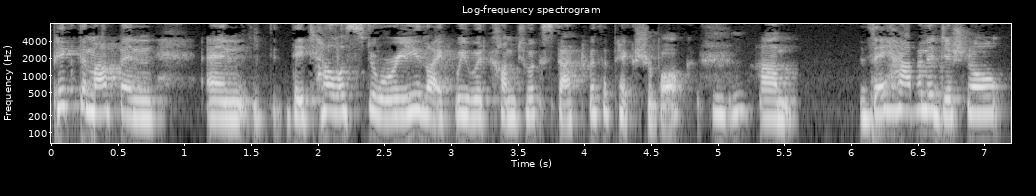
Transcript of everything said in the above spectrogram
pick them up and, and they tell a story like we would come to expect with a picture book. Mm-hmm. Um, they have an additional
